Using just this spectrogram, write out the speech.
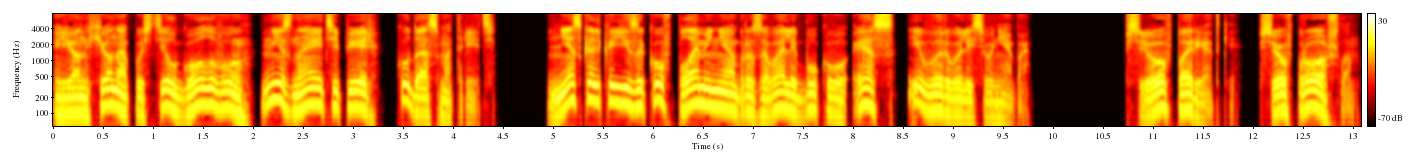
Йон Хён опустил голову, не зная теперь, куда смотреть. Несколько языков пламени образовали букву «С» и вырвались в небо. «Все в порядке, все в прошлом».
